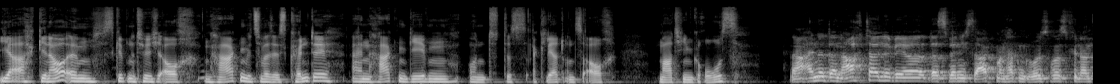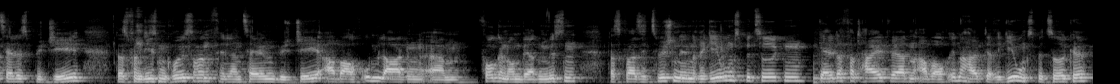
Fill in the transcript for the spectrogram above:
Ja, genau. Ähm, es gibt natürlich auch einen Haken, beziehungsweise es könnte einen Haken geben und das erklärt uns auch Martin Groß. Na, einer der Nachteile wäre, dass wenn ich sage, man hat ein größeres finanzielles Budget, dass von diesem größeren finanziellen Budget aber auch Umlagen ähm, vorgenommen werden müssen, dass quasi zwischen den Regierungsbezirken Gelder verteilt werden, aber auch innerhalb der Regierungsbezirke.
